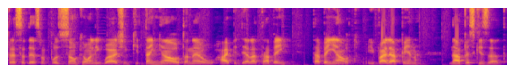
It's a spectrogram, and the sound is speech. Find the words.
essa décima posição, que é uma linguagem que está em alta, né? O hype dela está bem, tá bem alto e vale a pena uma pesquisada.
